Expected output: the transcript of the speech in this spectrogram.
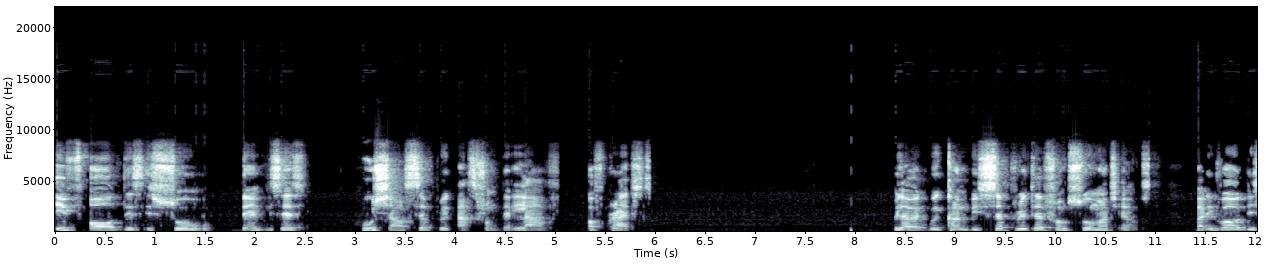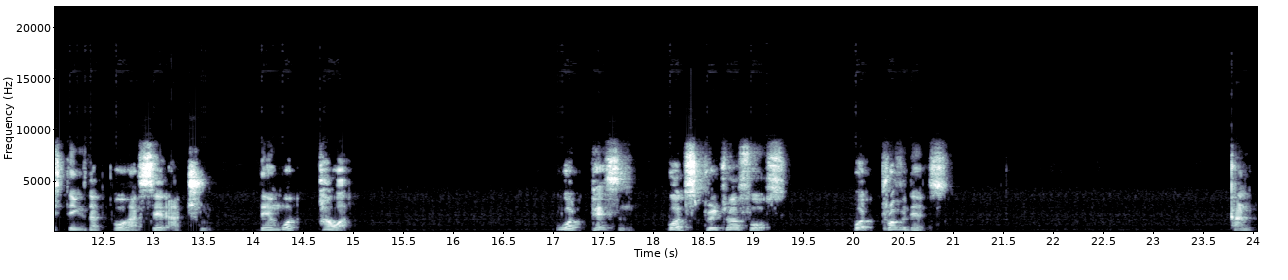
if all this is so, then he says, Who shall separate us from the love of Christ? Beloved, we can be separated from so much else. But if all these things that Paul has said are true, then what power, what person, what spiritual force, what providence can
